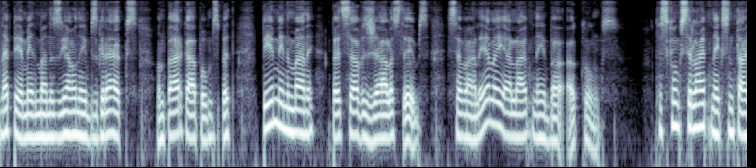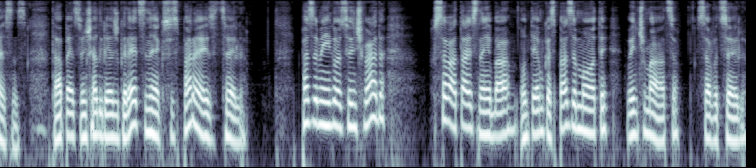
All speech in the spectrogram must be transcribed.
Nepiemini man uz jaunības grēkus un pārkāpumus, bet piemini mani pēc savas žēlastības, savā lielajā laipnībā, ak, kungs. Tas kungs ir laipnīgs un taisns, tāpēc viņš atgriež grēciniekus uz pareizu ceļu. Pazemīgos viņš vada savā taisnībā, un tiem, kas pazemoti, viņš māca savu ceļu.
